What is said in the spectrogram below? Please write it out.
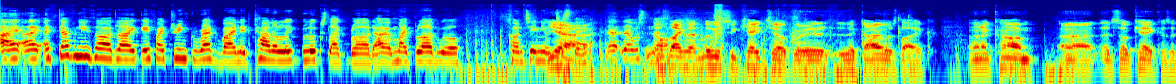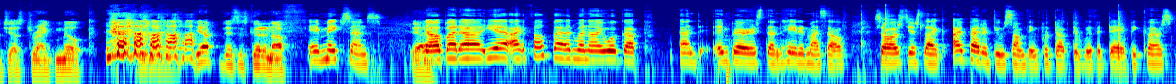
I, I, I definitely thought like if I drink red wine, it kind of look, looks like blood. I, my blood will continue Yeah. to stay. That, that was no. It's like that Louis C.K. joke where the guy was like, and then I come, uh, it's okay because I just drank milk. Like, yep, this is good enough. it makes sense. Yeah. No, but uh, yeah, I felt bad when I woke up and embarrassed and hated myself. So I was just like, I better do something productive with the day because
